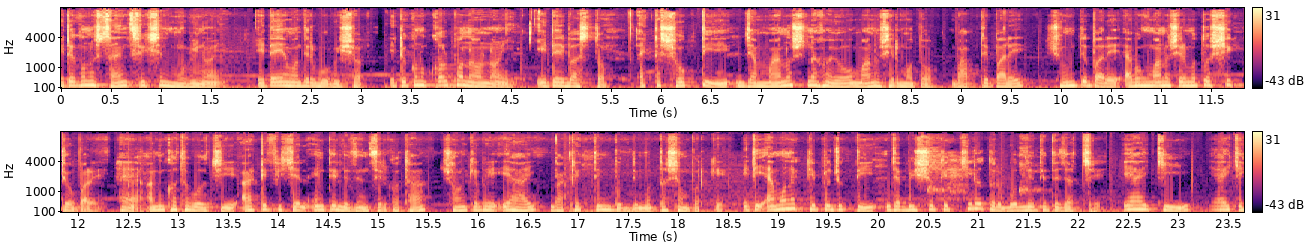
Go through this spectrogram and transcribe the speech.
এটা কোনো সায়েন্স ফিকশন মুভি নয়, এটাই আমাদের ভবিষ্যৎ। এটা কোনো কল্পনাও নয়, এটাই বাস্তব। একটা শক্তি যা মানুষ না হয়েও মানুষের মতো ভাবতে পারে, শুনতে পারে এবং মানুষের মতো শিখতেও পারে। হ্যাঁ আমি কথা বলছি আর্টিফিশিয়াল ইন্টেলিজেন্সের কথা, সংক্ষেপে এআই বা কৃত্রিম বুদ্ধিমত্তা সম্পর্কে। এটি এমন একটি প্রযুক্তি যা বিশ্বকে চিরতর বদলে দিতে যাচ্ছে। এআই কি? এআইকে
